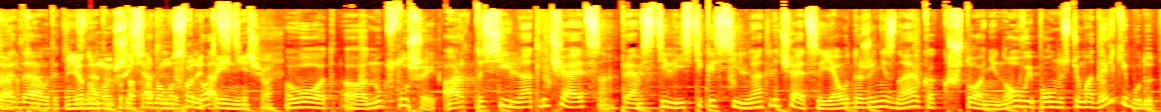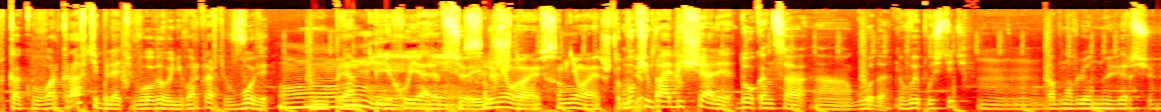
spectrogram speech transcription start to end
стандарту. да, вот эти, Я знаю, думаю, там тут 60 особо мусолить-то и 120. нечего. Вот. Э, Ну, слушай, арт-то сильно отличается. Прям стилистика сильно отличается. Я вот даже не знаю, как что они. Новые полностью модельки будут, как в Варкрафте, блядь, в, не в Варкрафте, в Вове. Прям Не, перехуярят не, все или что? Сомневаюсь, сомневаюсь, что В общем, так. пообещали до конца э, года выпустить м, обновленную версию.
